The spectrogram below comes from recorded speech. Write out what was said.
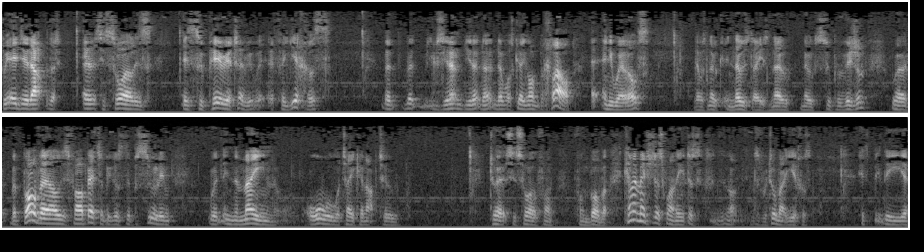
We ended up that uh, Eretz Yisrael is is superior to everywhere for Yichus, but but because you don't you don't know, what's going on Bichlal anywhere else. there was no, in those days, no, no supervision. Where, but Bovel is far better because the Pasulim were in the main, all were taken up to Eretz Yisrael from, from Bovel. Can I mention just one thing? Just, not, just we're talking about Yichus. It's the, uh,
